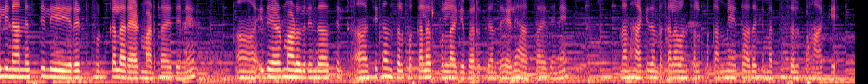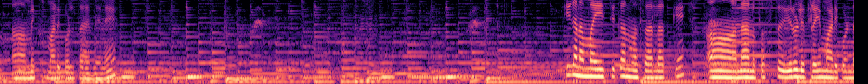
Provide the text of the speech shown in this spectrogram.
ಇಲ್ಲಿ ನಾನು ನೆಕ್ಸ್ಟ್ ಇಲ್ಲಿ ರೆಡ್ ಫುಡ್ ಕಲರ್ ಆ್ಯಡ್ ಮಾಡ್ತಾ ಇದ್ದೇನೆ. ಇದು ಎರಡು ಮಾಡೋದ್ರಿಂದ ಸಿಲ್ ಚಿಕನ್ ಸ್ವಲ್ಪ ಕಲರ್ಫುಲ್ಲಾಗಿ ಬರುತ್ತೆ ಅಂತ ಹೇಳಿ ಹಾಕ್ತಾ ಇದ್ದೇನೆ. ನಾನು ಹಾಕಿದಂಥ ಕಲರ್ ಒಂದು ಸ್ವಲ್ಪ ಕಮ್ಮಿ ಆಯಿತು, ಅದಕ್ಕೆ ಮತ್ತೆ ಸ್ವಲ್ಪ ಹಾಕಿ ಮಿಕ್ಸ್ ಮಾಡಿಕೊಳ್ತಾ ಇದ್ದೇನೆ. ಈಗ ನಮ್ಮ ಈ ಚಿಕನ್ ಮಸಾಲಕ್ಕೆ ನಾನು ಫಸ್ಟ್ ಈರುಳ್ಳಿ ಫ್ರೈ ಮಾಡಿಕೊಂಡ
